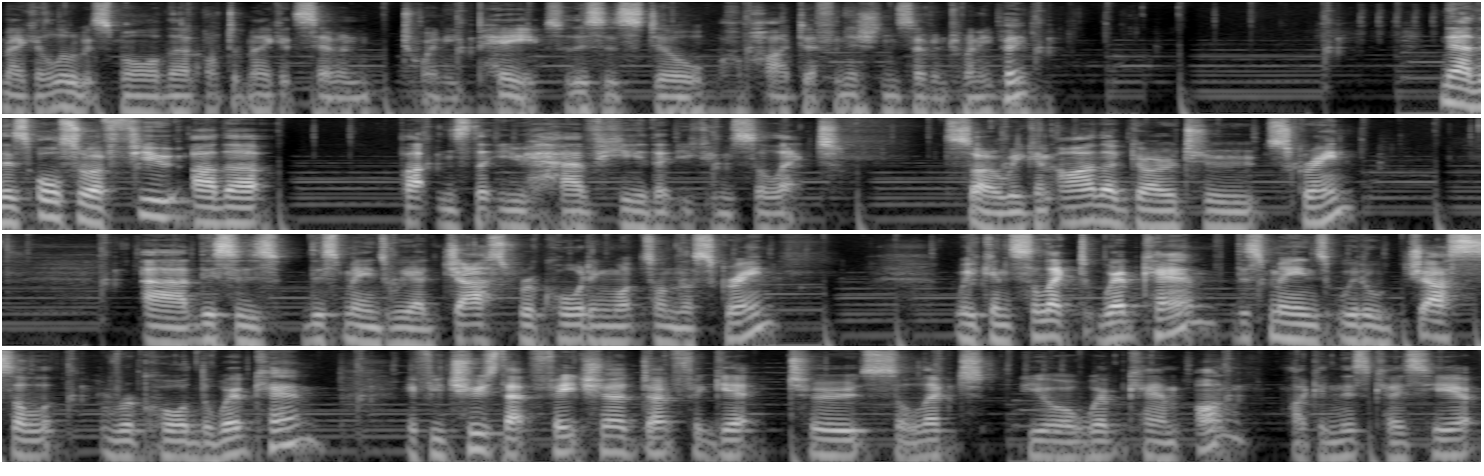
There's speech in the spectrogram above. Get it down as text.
make it a little bit smaller than that. I'll make it 720p. So this is still high definition 720p. Now there's also a few other buttons that you have here that you can select. So we can either go to screen. Uh, this is this means we are just recording what's on the screen. We can select webcam. This means it'll just record the webcam. If you choose that feature, don't forget to select your webcam on. Like in this case here,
